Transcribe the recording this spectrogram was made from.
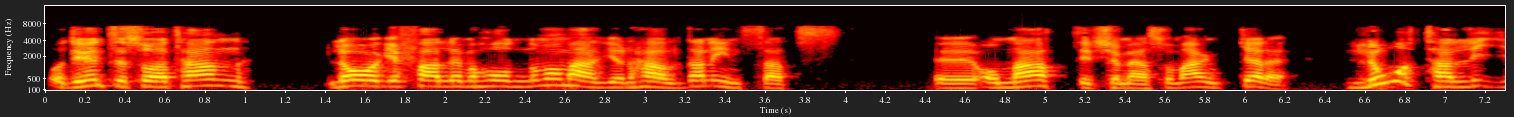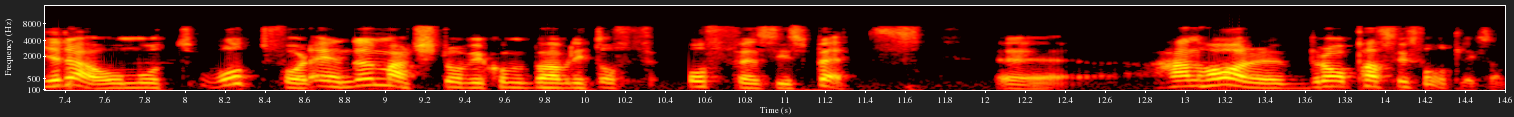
Och det är inte så att han, laget faller med honom om han gör en halvdan insats eh, och Matic är med som ankare. Låt han lira och mot Watford, ändå en match då vi kommer behöva lite off offensiv spets. Eh, han har bra passningsfot liksom.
